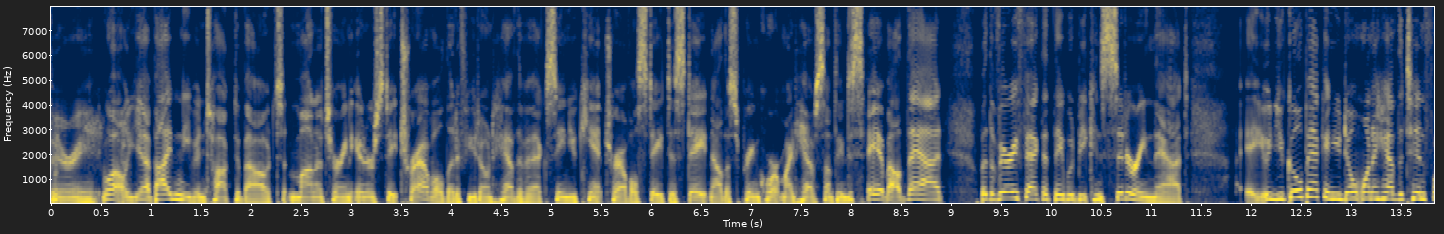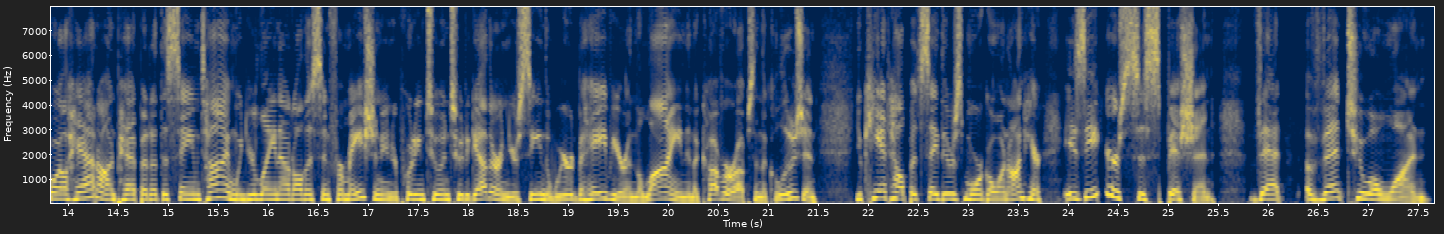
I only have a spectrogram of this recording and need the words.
Very well. Yeah, Biden even talked about monitoring interstate travel. That if you don't have the vaccine, you can't travel state to state. Now, the Supreme Court might have something to say about that, but the very fact that they would be considering that, eh, you go back and you don't want to have the tinfoil hat on, Pat, but at the same time, when you're laying out all this information and you're putting two and two together and you're seeing the weird behavior and the lying and the cover ups and the collusion, you can't help but say there's more going on here. Is it your suspicion that Event 201,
